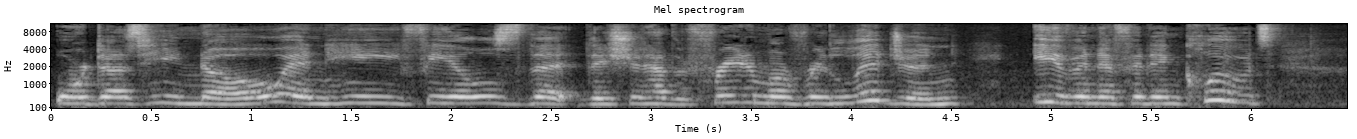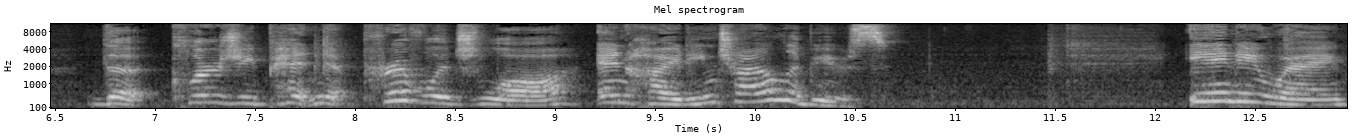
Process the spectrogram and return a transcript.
Or does he know and he feels that they should have the freedom of religion even if it includes the clergy penitent privilege law and hiding child abuse? Anyway,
